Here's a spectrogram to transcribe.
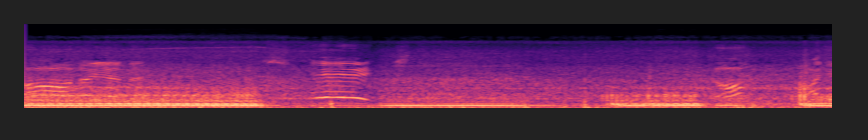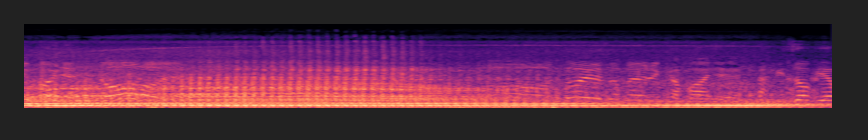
O, dajemy. Ej! No, panie, panie, to O, to jest Ameryka, panie. Widzowie,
